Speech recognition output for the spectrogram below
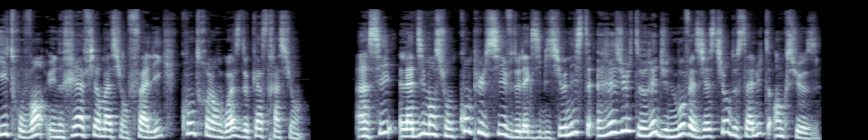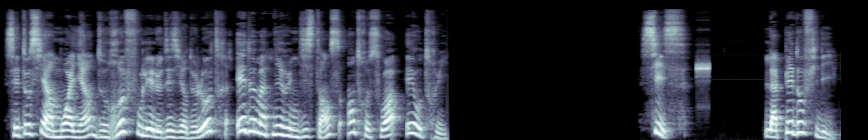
y trouvant une réaffirmation phallique contre l'angoisse de castration. Ainsi, la dimension compulsive de l'exhibitionniste résulterait d'une mauvaise gestion de sa lutte anxieuse. C'est aussi un moyen de refouler le désir de l'autre et de maintenir une distance entre soi et autrui. 6. La pédophilie.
